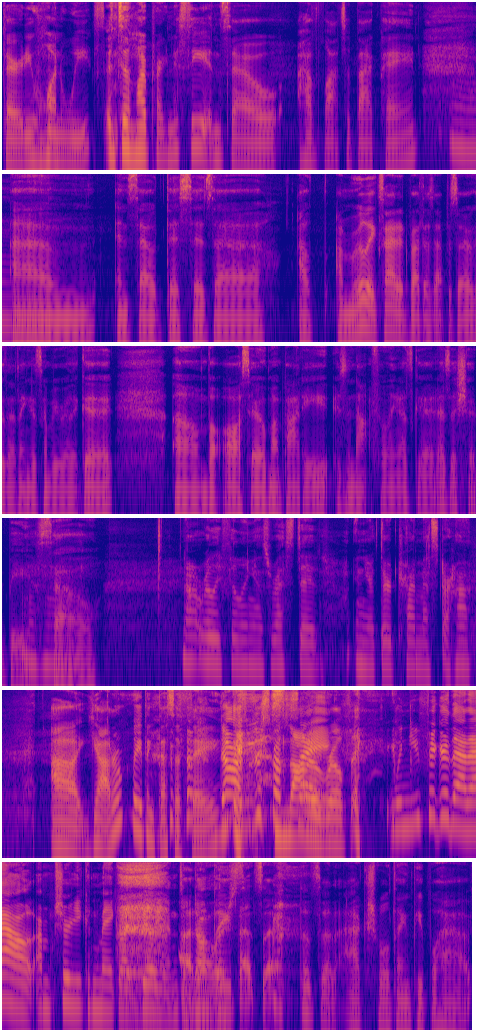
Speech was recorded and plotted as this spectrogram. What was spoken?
31 weeks into my pregnancy. And so I have lots of back pain. Mm. Um, and so this is a, I'm really excited about this episode because I think it's going to be really good. Um, but also, my body is not feeling as good as it should be. Mm-hmm. So not really feeling as rested in your third trimester, huh? Uh, yeah, I don't really think that's a thing. no, I was just not say, a real thing. when you figure that out, I'm sure you can make like billions of I don't dollars. think that's a that's an actual thing people have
